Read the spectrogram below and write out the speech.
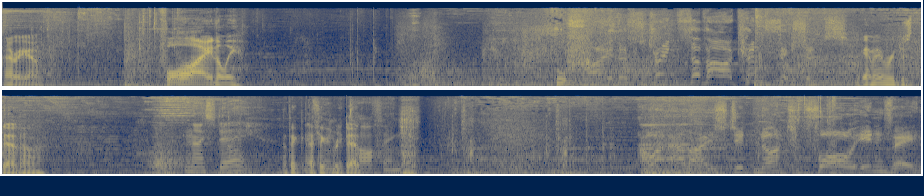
There we go. Finally. Oof. Okay, maybe we're just dead, huh? Nice day. I think I think we're dead. Coughing. Our allies did not fall in vain.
